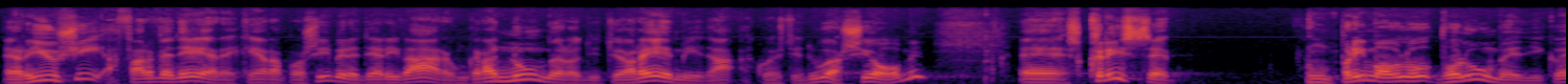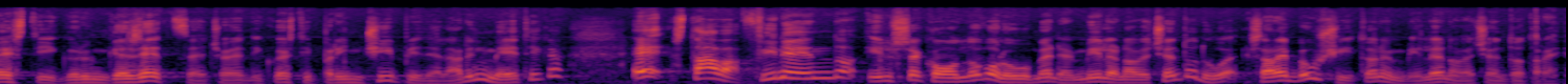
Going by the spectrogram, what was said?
eh, riuscì a far vedere che era possibile derivare un gran numero di teoremi da questi due assiomi, eh, scrisse un primo volume di questi Grundgesetze, cioè di questi principi dell'aritmetica, e stava finendo il secondo volume nel 1902, sarebbe uscito nel 1903.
